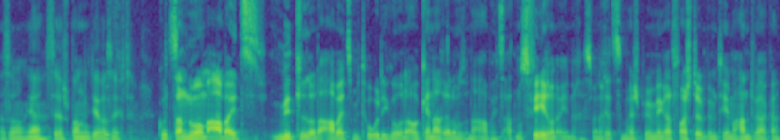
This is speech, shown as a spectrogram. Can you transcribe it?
Also ja, sehr spannende Ansicht. Geht es dann nur um Arbeitsmittel oder Arbeitsmethodik oder auch generell um so eine Arbeitsatmosphäre oder ähnliches? Wenn ich jetzt zum Beispiel mir gerade vorstelle beim Thema Handwerker,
